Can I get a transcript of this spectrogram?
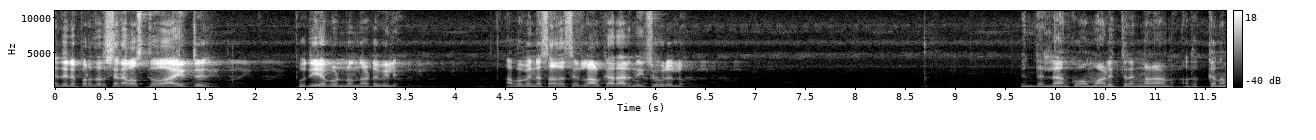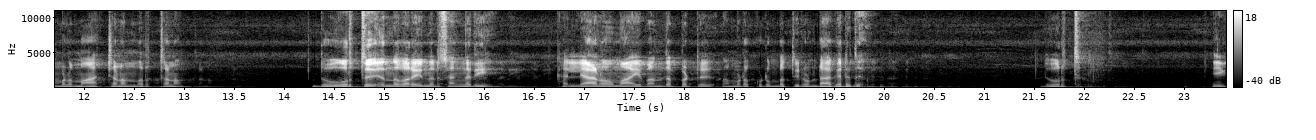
അതിന് പ്രദർശന വസ്തുവായിട്ട് പുതിയ പെണ്ണും നടുവിൽ അപ്പൊ പിന്നെ സദസ്സിലുള്ള ആൾക്കാരും നീച്ചൂലല്ലോ. എന്തെല്ലാം കോമാളിത്തരങ്ങളാണ്. അതൊക്കെ നമ്മൾ മാറ്റണം നിർത്തണം. ദൂർത്ത് എന്ന് പറയുന്നൊരു സംഗതി കല്യാണവുമായി ബന്ധപ്പെട്ട് നമ്മുടെ കുടുംബത്തിനുണ്ടാകരുത് ദൂർത്ത്. ഈ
